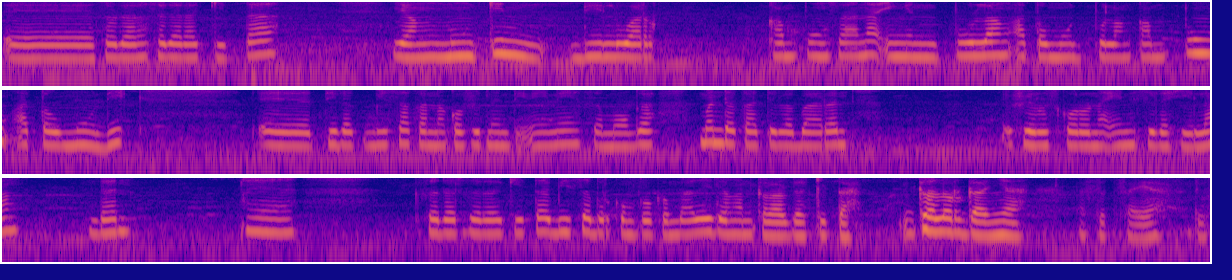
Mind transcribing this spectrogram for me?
eh, saudara-saudara kita yang mungkin di luar kampung sana ingin pulang atau mau pulang kampung atau mudik eh, tidak bisa karena COVID-19 ini semoga mendekati lebaran virus corona ini sudah hilang dan eh, saudara-saudara kita bisa berkumpul kembali dengan keluarga kita keluarganya maksud saya aduh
